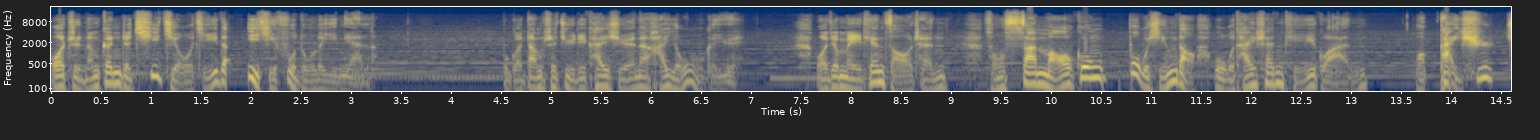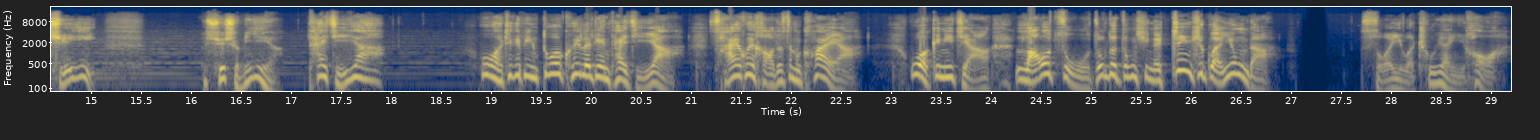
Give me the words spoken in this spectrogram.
我只能跟着七九级的一起复读了一年了。不过当时距离开学呢还有五个月，我就每天早晨从三毛宫步行到五台山体育馆，我拜师学艺。学什么艺啊？太极呀！我这个病多亏了练太极呀，才会好的这么快呀。我跟你讲，老祖宗的东西呢，真是管用的。所以我出院以后啊，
